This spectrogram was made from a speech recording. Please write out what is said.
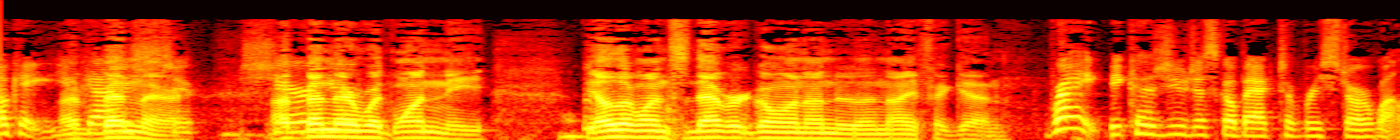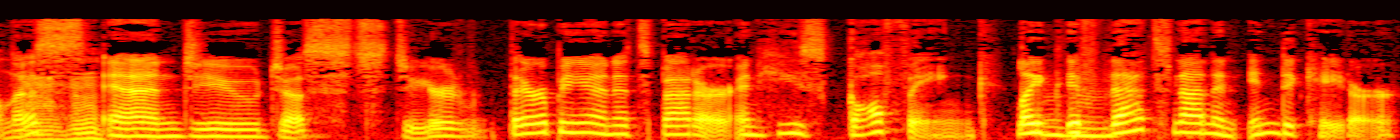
Okay, you I've gotta been there. sh- I've been there with one knee. The other one's never going under the knife again. right because you just go back to restore wellness Mm-hmm. and you just do your therapy and it's better. And he's golfing. Like Mm-hmm. if that's not an indicator,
